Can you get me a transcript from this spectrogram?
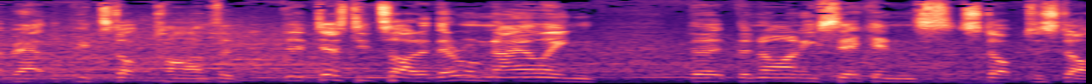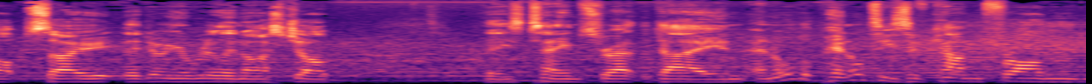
about the pit stop times. They're- They're just inside it. They're all nailing the, the 90 seconds stop to stop. So they're doing a really nice job, these teams, throughout the day. And, and all the penalties have come from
